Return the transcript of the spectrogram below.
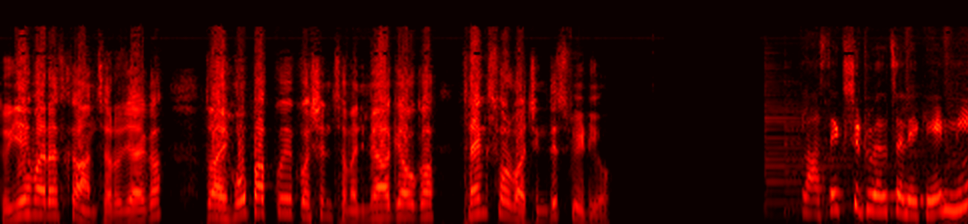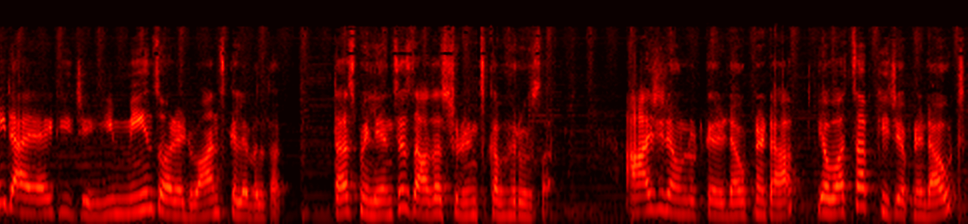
तो ये हमारा इसका आंसर हो जाएगा। तो आई होप आपको ये क्वेश्चन समझ में आ गया होगा। Thanks for watching this video class six से ट्वेल्थ से लेके NEET I I T JEE mains और एडवांस के लेवल तक। दस मिलियन से ज़्यादा स्टूडेंट्स का भरोसा। आज ही डाउनलोड करें डाउट नेट ऐप या व्हाट्सअप कीजिए अपने डाउट्स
